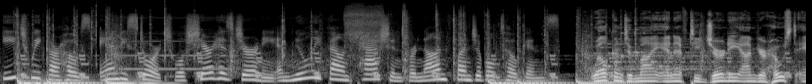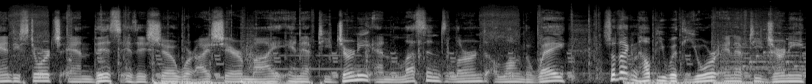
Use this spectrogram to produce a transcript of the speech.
Each week, our host Andy Storch will share his journey and newly found passion for non fungible tokens. Welcome to my NFT journey. I'm your host, Andy Storch, and this is a show where I share my NFT journey and lessons learned along the way so that I can help you with your NFT journey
